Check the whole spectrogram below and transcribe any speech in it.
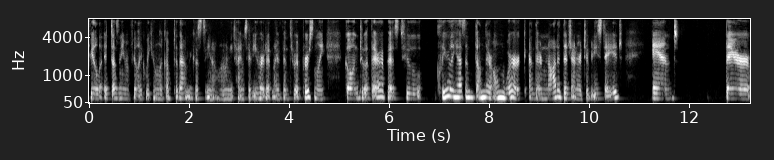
feel it doesn't even feel like we can look up to them because you know how many times have you heard it? And i've been through it personally going to a therapist who clearly hasn't done their own work and they're not at the generativity stage and they're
